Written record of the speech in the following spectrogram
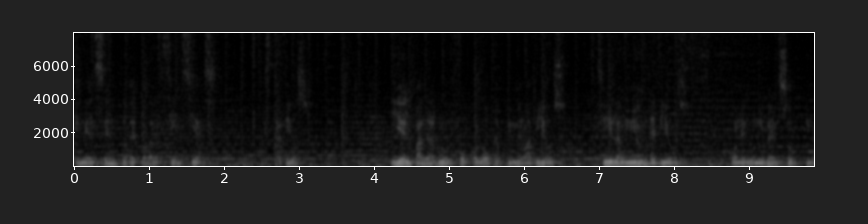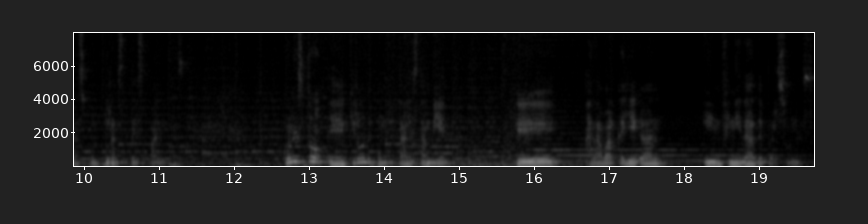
en el centro de todas las ciencias está Dios. Y el padre Arnulfo coloca primero a Dios, ¿sí? la unión de Dios con el universo y las culturas prehispánicas. Con esto eh, quiero comentarles también que a la barca llegan infinidad de personas.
